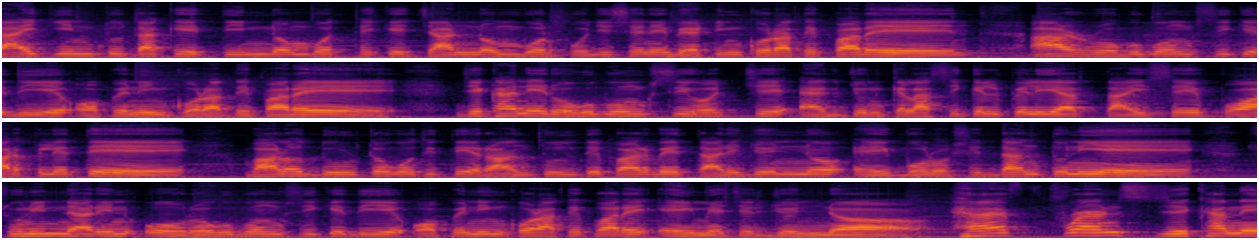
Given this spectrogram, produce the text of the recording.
তাই কিন্তু তাকে তিন নম্বর থেকে চার নম্বর পজিশনে ব্যাটিং করাতে পারে আর রঘুবংশীকে দিয়ে ওপেনিং করাতে পারে। যেখানে রঘুবংশী হচ্ছে একজন ক্লাসিক্যাল প্লেয়ার তাই সে পাওয়ার প্লেতে ভালো দ্রুত গতিতে রান তুলতে পারবে তারই জন্য এই বড় সিদ্ধান্ত নিয়ে সুনীল নারিন ও রঘুবংশীকে দিয়ে ওপেনিং করাতে পারে এই ম্যাচের জন্য। হ্যাঁ ফ্রেন্ডস যেখানে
